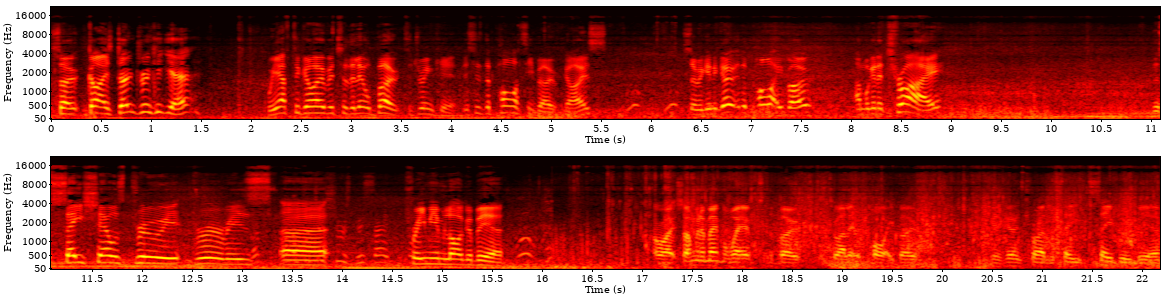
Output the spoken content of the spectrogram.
so guys, don't drink it yet. We have to go over to the little boat to drink it. This is the party boat, guys. So we're gonna go to the party boat and we're gonna try the Seychelles Brewery, Brewery's uh, premium lager beer. All right, so I'm going to make my way over to the boat, to our little party boat. I'm going to go and try the Say, beer,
